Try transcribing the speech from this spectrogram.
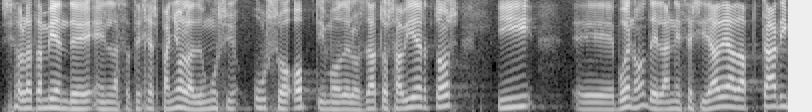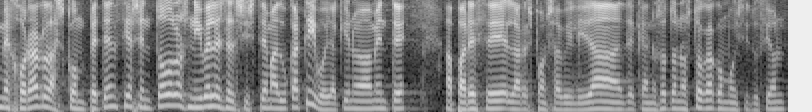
Se habla también de, en la estrategia española de un uso óptimo de los datos abiertos y eh, bueno, de la necesidad de adaptar y mejorar las competencias en todos los niveles del sistema educativo. Y aquí nuevamente aparece la responsabilidad que a nosotros nos toca como institución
